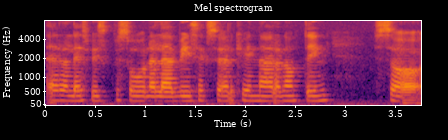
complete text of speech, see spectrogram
eller lesbisk person eller bisexuell kvinna eller någonting så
